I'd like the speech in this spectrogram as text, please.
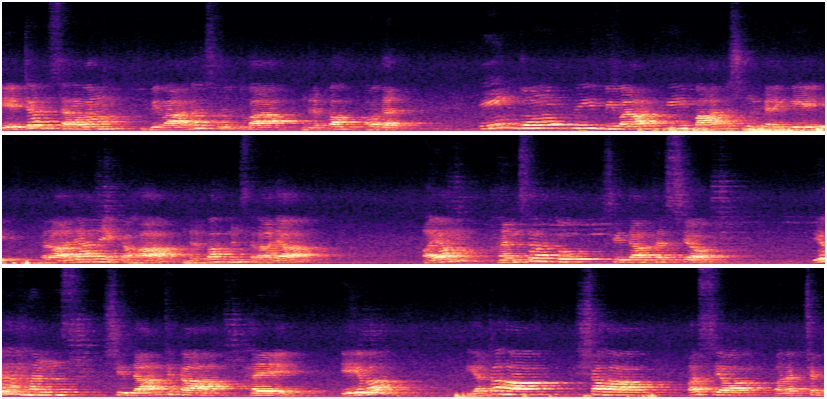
एतद सर्वम विवाद श्रुत्वा नृप अवदत। इन दोनों की विवाद की बात सुन करके राजा ने कहा, नृप मीन्स राजा, अयम हंस तो सिद्धार्थस्य। यह हंस सिद्धार्थ का है, एवं यतः सह अस्य रक्षक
